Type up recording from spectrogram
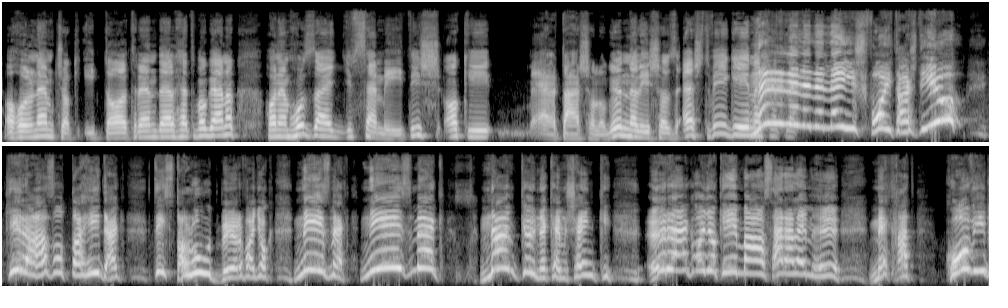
ahol nem csak italt rendelhet magának, hanem hozzá egy szemét is, aki eltársalog önnel, és az est végén... Ne, ne, ne, ne, is folytasd, jó? Kirázott a hideg, tiszta lútbőr vagyok. Nézd meg, nézd meg! Nem kő nekem senki. Öreg vagyok én már a szerelemhő, meg hát Covid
